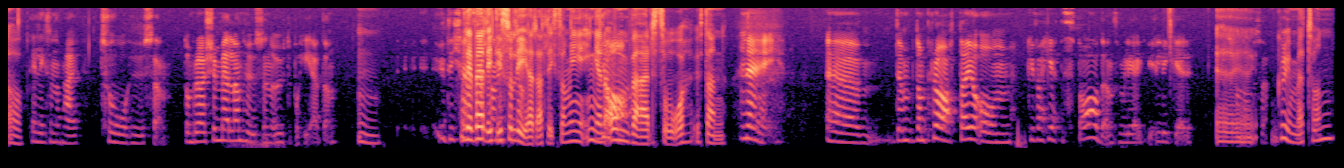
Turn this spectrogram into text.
Ja. Det är liksom de här två husen. De rör sig mellan husen och ute på heden. Mm. Det, känns Det är väldigt nästan inte som- isolerat liksom, ingen, ingen Ja. omvärld så, utan Nej. Ehm, de, de pratar ju om, gud vad heter staden som lig, ligger? eh, eller något. Ja. Grimerton.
